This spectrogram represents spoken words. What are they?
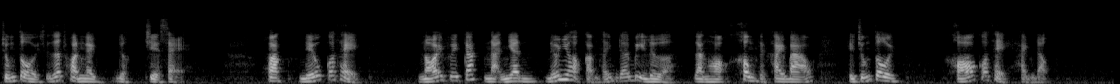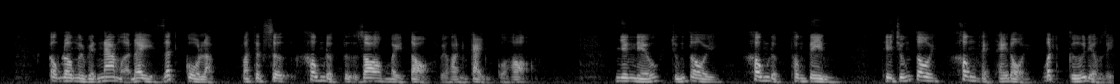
chúng tôi sẽ rất hoan nghênh được chia sẻ. Hoặc nếu có thể nói với các nạn nhân nếu như họ cảm thấy đã bị lừa rằng họ không thể khai báo thì chúng tôi khó có thể hành động. Cộng đồng người Việt Nam ở đây rất cô lập và thực sự không được tự do bày tỏ về hoàn cảnh của họ. Nhưng nếu chúng tôi không được thông tin thì chúng tôi không thể thay đổi bất cứ điều gì.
